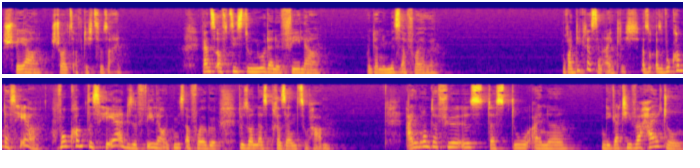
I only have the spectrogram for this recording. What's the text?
schwer, stolz auf dich zu sein. Ganz oft siehst du nur deine Fehler und deine Misserfolge. Woran liegt das denn eigentlich? Also, also wo kommt das her? Wo kommt es her, diese Fehler und Misserfolge besonders präsent zu haben? Ein Grund dafür ist, dass du eine negative Haltung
